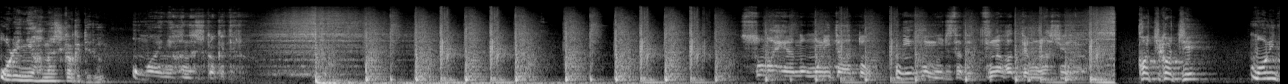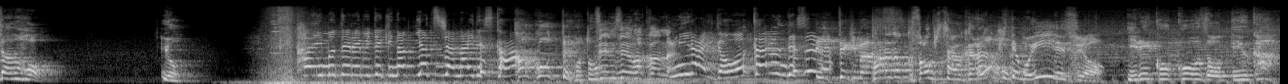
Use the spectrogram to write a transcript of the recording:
俺に話しかけてる？お前に話しかけてる。その部屋のモニターと2分の時差でつながってるらしいのよ。こっちこっち。モニターの方。よタイムテレビ的なやつじゃないですか？過去ってこと？全然わかんない。未来がわかるんです。行ってきます。パラドックス起きちゃうから。起きてもいいですよ。入れ子構造っていうか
